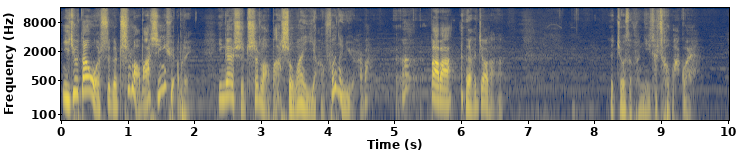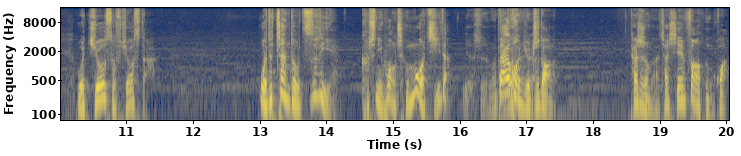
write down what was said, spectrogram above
你就当我是个吃老爸心血，不对，应该是吃老爸手腕养分的女儿吧？啊，爸爸还 叫他啊。Joseph 说：“你这丑八怪，我 Joseph Joestar，我的战斗资历可是你望尘莫及的。也是。我待会儿你就知道了。他是什么呢？他先放狠话，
